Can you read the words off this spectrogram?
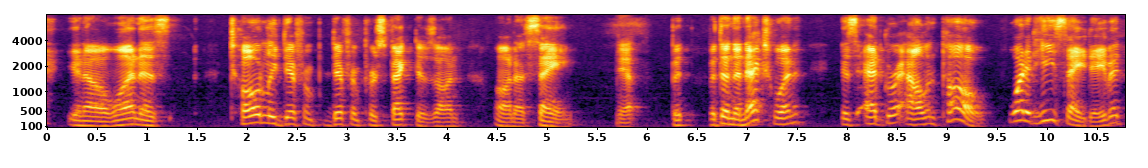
you know, one is totally different different perspectives on on a saying. Yeah. But but then the next one is Edgar Allan Poe. What did he say, David?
